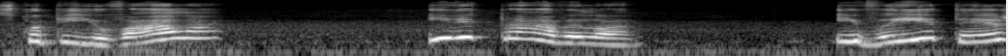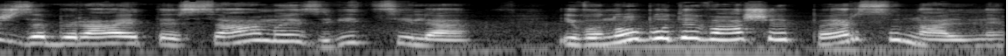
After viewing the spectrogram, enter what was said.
скопіювала і відправила. І ви теж забираєте саме звідсіля. І воно буде ваше персональне.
